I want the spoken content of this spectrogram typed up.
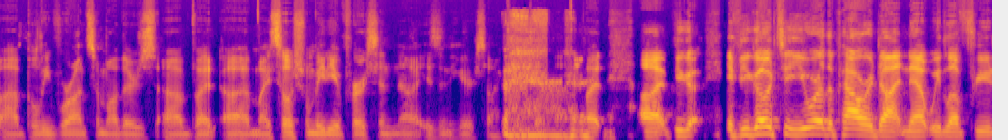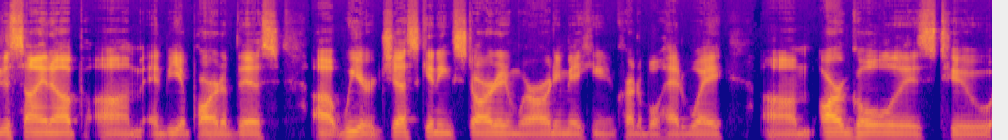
uh, believe we're on some others. Uh, but uh, my social media person uh, isn't here, so I can't But uh, if you go if you go to youarethepower.net, we'd love for you to sign up um, and be a part of this. Uh, we are just getting started, and we're already making incredible headway. Um, our goal is to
